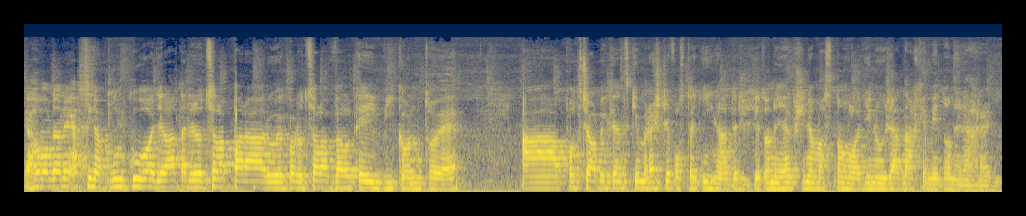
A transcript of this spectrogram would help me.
Já ho mám tady asi na půlku a dělá tady docela parádu, jako docela velký výkon to je. A potřeboval bych ten skimmer ještě v ostatních nádržích, je to nejlepší na mastnou hladinu, žádná chemie to nenahradí.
